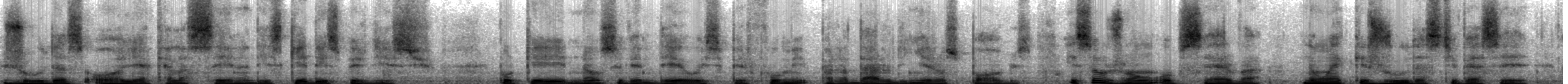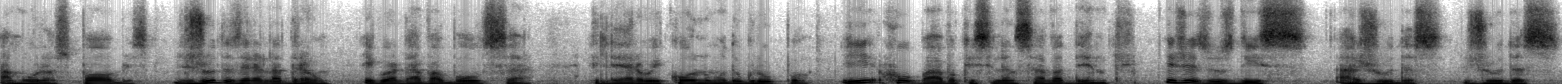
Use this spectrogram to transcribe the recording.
Judas olha aquela cena e diz: Que desperdício! Por que não se vendeu esse perfume para dar o dinheiro aos pobres? E São João observa: não é que Judas tivesse amor aos pobres, Judas era ladrão e guardava a bolsa ele era o econômico do grupo e roubava o que se lançava dentro. E Jesus diz a Judas: Judas,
